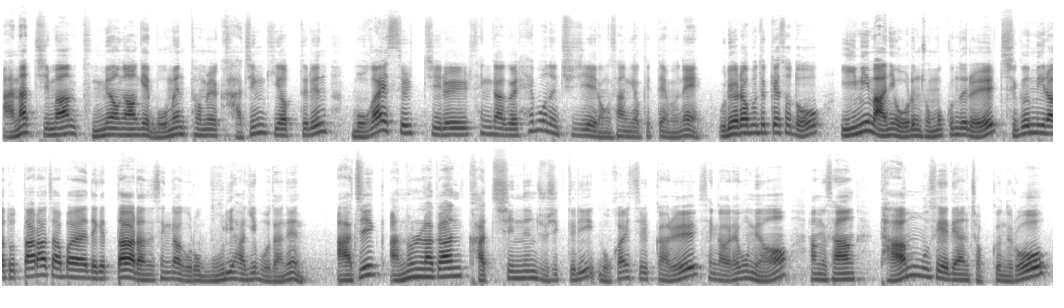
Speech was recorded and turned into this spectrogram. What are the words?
않았지만 분명하게 모멘텀을 가진 기업들은 뭐가 있을지를 생각을 해보는 취지의 영상이었기 때문에 우리 여러분들께서도 이미 많이 오른 종목군들을 지금이라도 따라잡아야 되겠다라는 생각으로 무리하기보다는 아직 안 올라간 가치 있는 주식들이 뭐가 있을까를 생각을 해보며 항상 다음 무세에 대한 접근으로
